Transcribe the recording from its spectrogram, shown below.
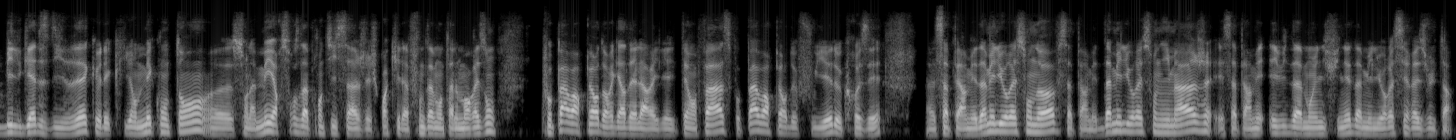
Bill Gates disait que les clients mécontents euh, sont la meilleure source d'apprentissage, et je crois qu'il a fondamentalement raison. Faut pas avoir peur de regarder la réalité en face, faut pas avoir peur de fouiller, de creuser. Euh, ça permet d'améliorer son offre, ça permet d'améliorer son image, et ça permet évidemment, in fine, d'améliorer ses résultats.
